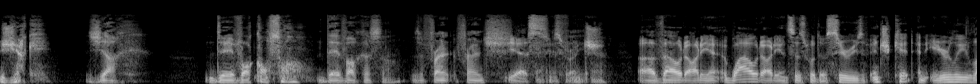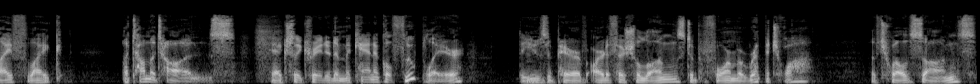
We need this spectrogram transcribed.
Jacques Jacques de Vaucanson. de Vaucanson. Is a French. French. Yes, he's French. yeah. Uh, vowed audience, wowed audiences with a series of intricate and eerily lifelike automatons. He actually created a mechanical flute player. They used a pair of artificial lungs to perform a repertoire of 12 songs.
